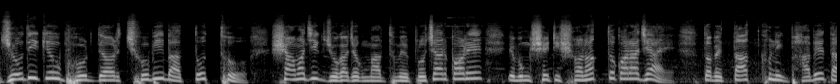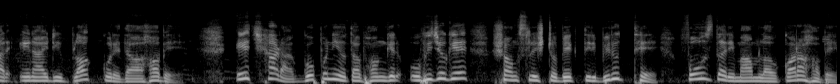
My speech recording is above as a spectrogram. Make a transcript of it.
যদি কেউ ভোট দেওয়ার ছবি বা তথ্য সামাজিক যোগাযোগ মাধ্যমে প্রচার করে এবং সেটি শনাক্ত করা যায়, তবে তাৎক্ষণিকভাবে তার এনআইডি ব্লক করে দেওয়া হবে। এছাড়া গোপনীয়তা ভঙ্গের অভিযোগে সংশ্লিষ্ট ব্যক্তির বিরুদ্ধে ফৌজদারি মামলাও করা হবে।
